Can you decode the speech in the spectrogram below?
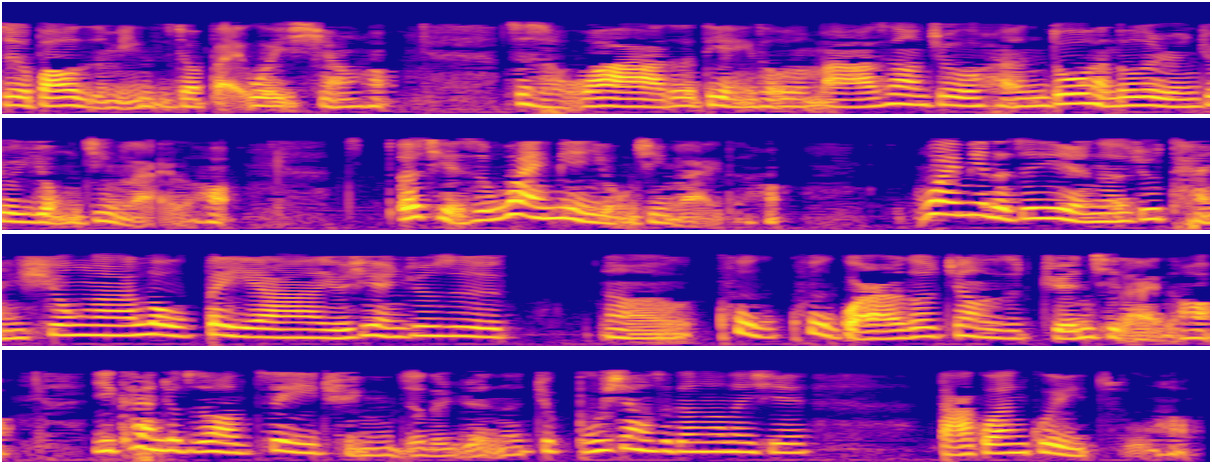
这个包子的名字叫百味香哈。这时候哇，这个店里头的马上就很多很多的人就涌进来了哈，而且是外面涌进来的哈。外面的这些人呢，就袒胸啊、露背啊，有些人就是。嗯，裤裤管儿都这样子卷起来的哈，一看就知道这一群这个人呢，就不像是刚刚那些达官贵族哈，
